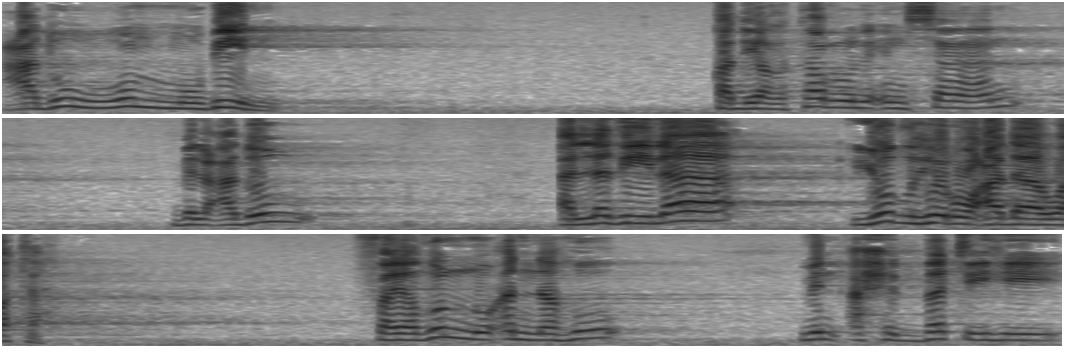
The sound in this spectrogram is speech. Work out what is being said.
عدو مبين. قد يغتر الإنسان بالعدو الذي لا يظهر عداوته فيظن أنه من أحبته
